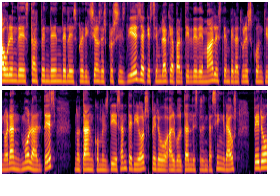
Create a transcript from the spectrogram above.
Haurem d'estar pendent de les prediccions dels pròxims dies, ja que sembla que a partir de demà les temperatures continuaran molt altes, no tant com els dies anteriors, però al voltant dels 35 graus, però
